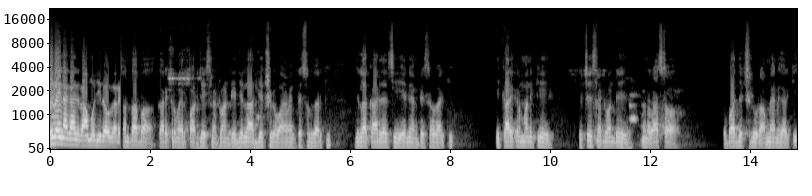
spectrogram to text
ఏదైనా కానీ రామోజీరావు గారి సంతాప కార్యక్రమం ఏర్పాటు చేసినటువంటి జిల్లా అధ్యక్షుడు వాన వెంకటేశ్వర గారికి జిల్లా కార్యదర్శి ఏని వెంకటేశ్వరరావు గారికి ఈ కార్యక్రమానికి ఇచ్చేసినటువంటి మన రాష్ట్ర ఉపాధ్యక్షులు రామనాయణ గారికి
